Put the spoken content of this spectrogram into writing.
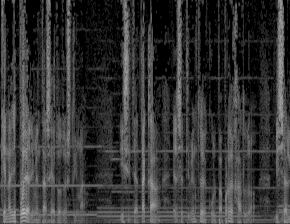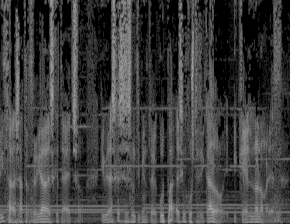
que nadie puede alimentarse de tu autoestima y si te ataca el sentimiento de culpa por dejarlo, visualiza las atrocidades que te ha hecho y verás que ese sentimiento de culpa es injustificado y que él no lo merece.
